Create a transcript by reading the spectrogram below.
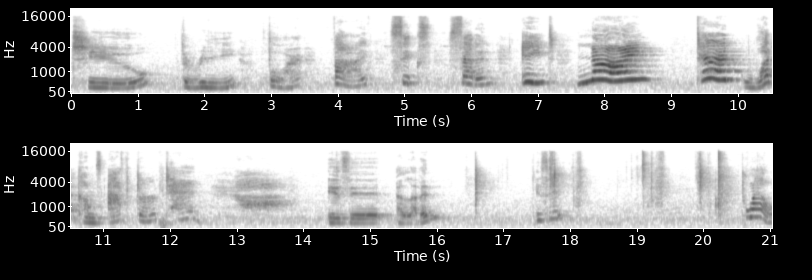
two, three, four, five, six, seven, eight, nine, ten. What comes after ten? Is it eleven? Is it twelve?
